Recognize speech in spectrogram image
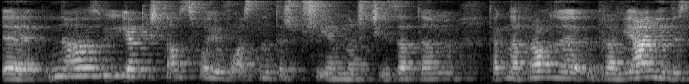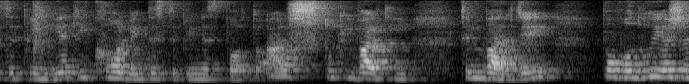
e, na jakieś tam swoje własne też przyjemności. Zatem tak naprawdę uprawianie dyscypliny, jakiejkolwiek dyscypliny sportu, a sztuki walki tym bardziej, powoduje, że,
